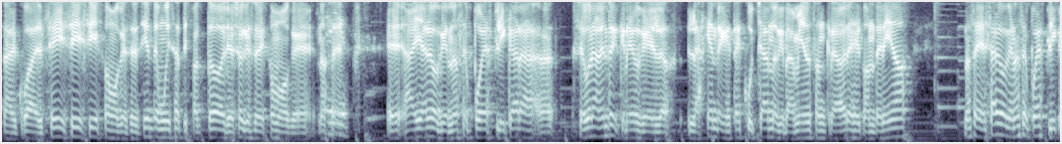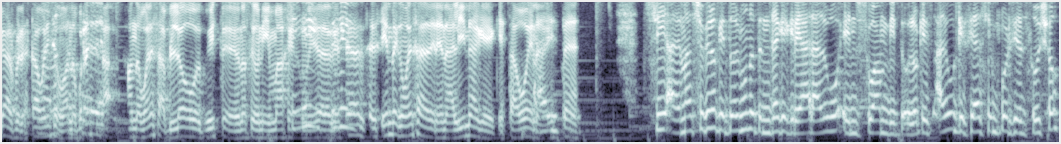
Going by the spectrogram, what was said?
Tal cual, sí, sí, sí, es como que se siente muy satisfactorio, yo que sé, es como que, no sé, eh, hay algo que no se puede explicar, seguramente creo que los, la gente que está escuchando, que también son creadores de contenido, no sé, es algo que no se puede explicar, pero está buenísimo. cuando, pones cuando pones upload, viste, no sé, una imagen, un video, lo que sea, se siente como esa adrenalina que, que está buena, ¿viste? Sí, además yo creo que todo el mundo tendría que crear algo en su ámbito, lo que es algo que sea 100% suyo,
